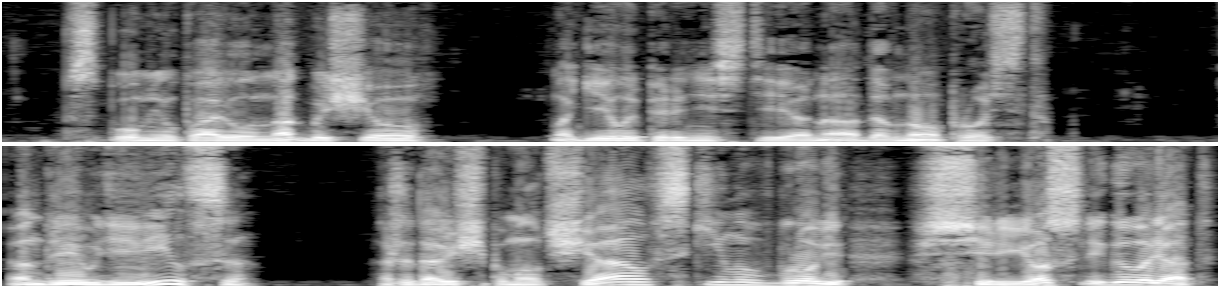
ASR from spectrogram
— вспомнил Павел, — надо бы еще могилы перенести, она давно просит. Андрей удивился Ожидающий помолчал, вскинув брови. Всерьез ли говорят?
